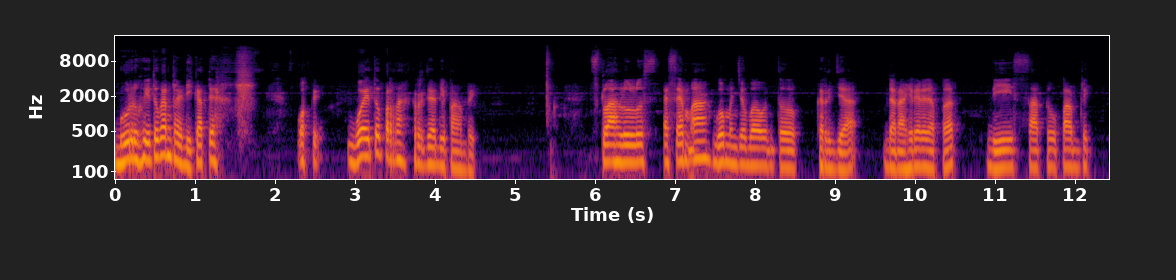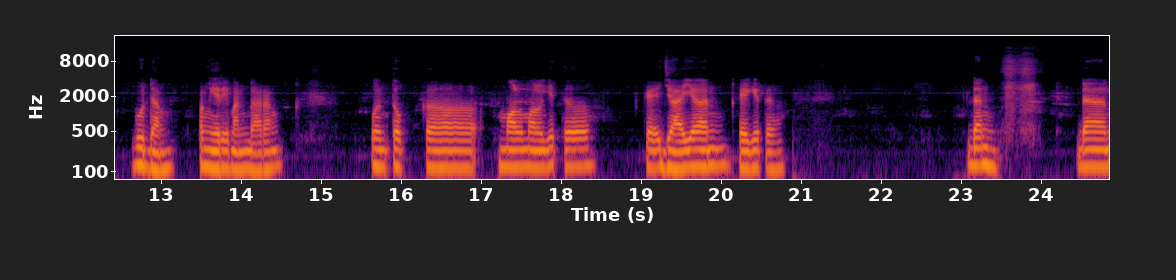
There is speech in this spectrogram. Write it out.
buruh itu kan predikat ya. Waktu gue itu pernah kerja di pabrik. Setelah lulus SMA gue mencoba untuk kerja dan akhirnya dapat di satu pabrik gudang pengiriman barang untuk ke mall-mall gitu kayak Giant kayak gitu. Dan dan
